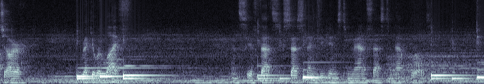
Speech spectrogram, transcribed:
Watch our regular life and see if that success then begins to manifest in that world.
